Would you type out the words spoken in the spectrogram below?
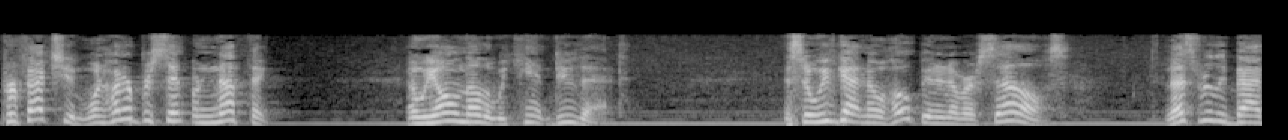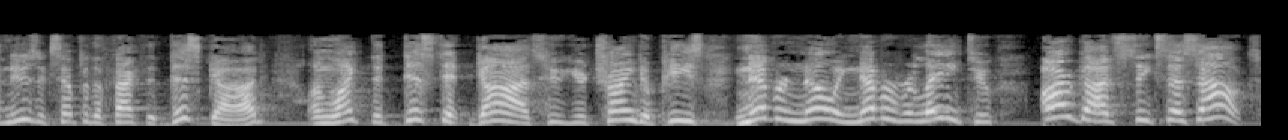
Perfection, 100% or nothing. And we all know that we can't do that. And so we've got no hope in and of ourselves. That's really bad news, except for the fact that this God, unlike the distant gods who you're trying to appease, never knowing, never relating to, our God seeks us out.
